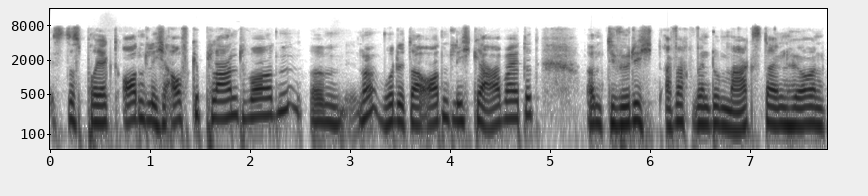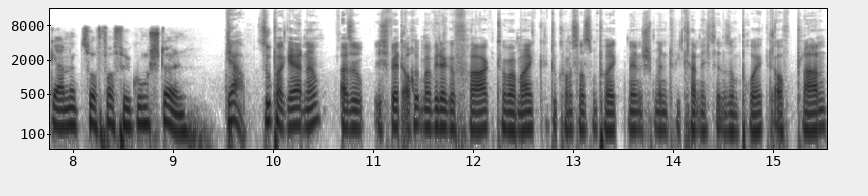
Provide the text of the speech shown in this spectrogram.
ist das Projekt ordentlich aufgeplant worden? Ähm, ne, wurde da ordentlich gearbeitet? Ähm, die würde ich einfach, wenn du magst, deinen Hörern gerne zur Verfügung stellen. Ja, super gerne. Also ich werde auch immer wieder gefragt, aber Mike, du kommst aus dem Projektmanagement, wie kann ich denn so ein Projekt aufplanen?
